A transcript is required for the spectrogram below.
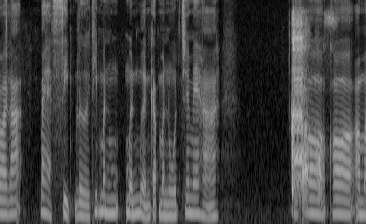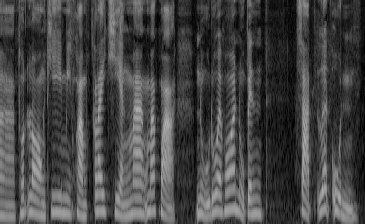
ร้อยละแปดสิบเลยที่มันเหมือนเหมือนกับมนุษย์ใช่ไหมคะครับก็ผมก็เอามาทดลองที่มีความใกล้เคียงมากมากกว่าหนูด้วย เพราะว่าหนูเป็นสัตว์เลือดอุ่นใ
